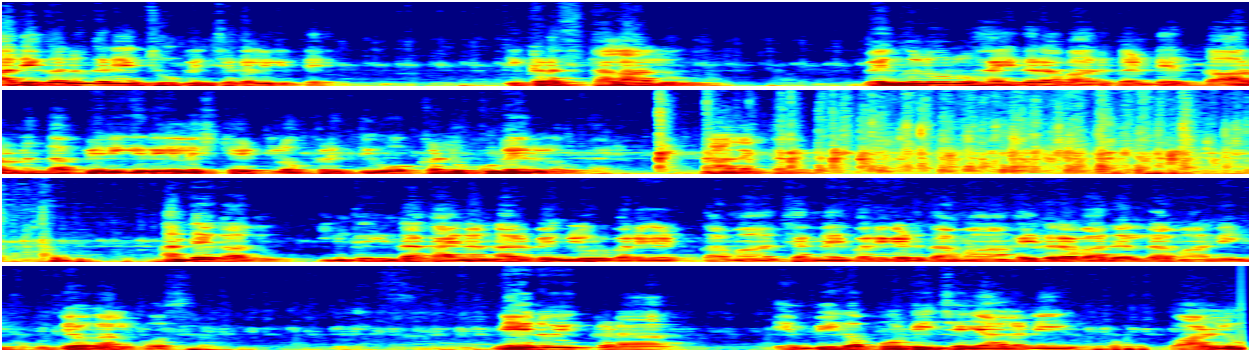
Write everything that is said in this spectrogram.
అది కనుక నేను చూపించగలిగితే ఇక్కడ స్థలాలు బెంగళూరు హైదరాబాద్ కంటే దారుణంగా పెరిగి రియల్ ఎస్టేట్లో ప్రతి ఒక్కళ్ళు కుబేరులు అవుతారు నా లెక్కలో. అంతేకాదు ఇంకా ఇందాక ఆయన అన్నారు బెంగళూరు పరిగెడతామా చెన్నై పరిగెడతామా హైదరాబాద్ వెళ్దామా అని ఉద్యోగాల కోసం. నేను ఇక్కడ ఎంపీగా పోటీ చేయాలని వాళ్ళు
